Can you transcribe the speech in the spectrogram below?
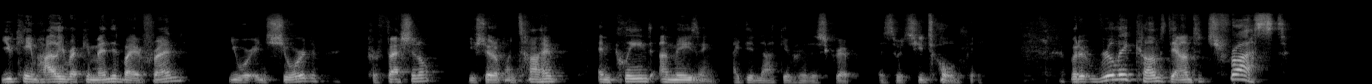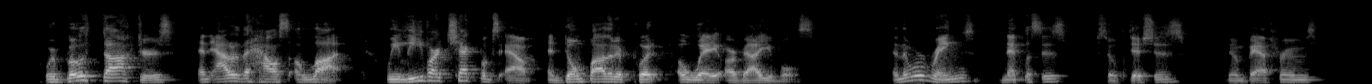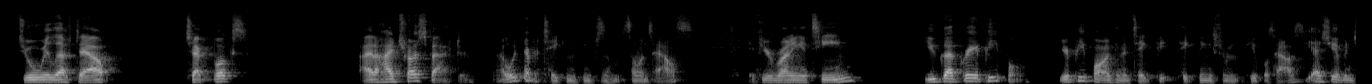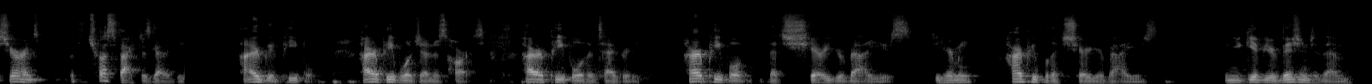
You came highly recommended by a friend. You were insured, professional. You showed up on time and cleaned amazing. I did not give her the script. That's what she told me. But it really comes down to trust. We're both doctors and out of the house a lot. We leave our checkbooks out and don't bother to put away our valuables. And there were rings, necklaces, soap dishes, you know, bathrooms, jewelry left out, checkbooks. I had a high trust factor. I would never take anything from someone's house. If you're running a team, you've got great people. Your people aren't going to take take things from people's house. Yes, you have insurance, but the trust factor's got to be. Hire good people. Hire people with generous hearts. Hire people with integrity. Hire people that share your values. Do you hear me? Hire people that share your values. When you give your vision to them,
